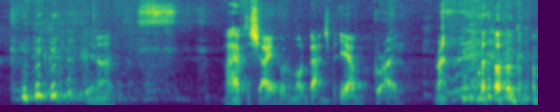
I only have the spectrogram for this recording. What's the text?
you know, I have to shave when I'm on batch, but yeah, I'm grey. Right?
